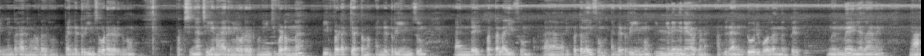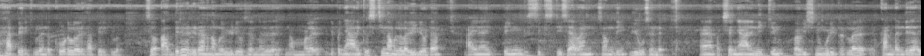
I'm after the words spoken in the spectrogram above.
ഇങ്ങനത്തെ കാര്യങ്ങൾ അവിടെ കിടക്കണം ഇപ്പം എന്റെ ഡ്രീംസ് ഇവിടെ കിടക്കണു പക്ഷേ ഞാൻ ചെയ്യണ കാര്യങ്ങൾ ഇവിടെ കിടക്കണം എനിക്ക് ഇവിടെ നിന്ന് ഇവിടേക്ക് എത്തണം. എന്റെ ഡ്രീംസും എന്റെ ഇപ്പോഴത്തെ ലൈഫും ഇപ്പോഴത്തെ ലൈഫും എന്റെ ഡ്രീമും ഇങ്ങനെ ഇങ്ങനെ കിടക്കണേ അത് രണ്ടും ഒരുപോലെ നിന്നിട്ട് നിന്ന് കഴിഞ്ഞാലാണ് ഞാൻ ഹാപ്പി ആയിരിക്കുള്ളൂ എന്റെ കൂടെ ഉള്ളവർ ഹാപ്പി ആയിരിക്കുള്ളൂ. സോ അതിന് വേണ്ടിയിട്ടാണ് നമ്മൾ വീഡിയോസ് വരുന്നത് നമ്മൾ ഇപ്പം ഞാൻ ക്രിസ്റ്റി നമ്മളുള്ള വീഡിയോ ഇട്ടെ അതിന് I think sixty seven something views ഉണ്ട് പക്ഷെ ഞാൻ എനിക്കും വിഷ്ണു കൂടിയിട്ടുള്ള content I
